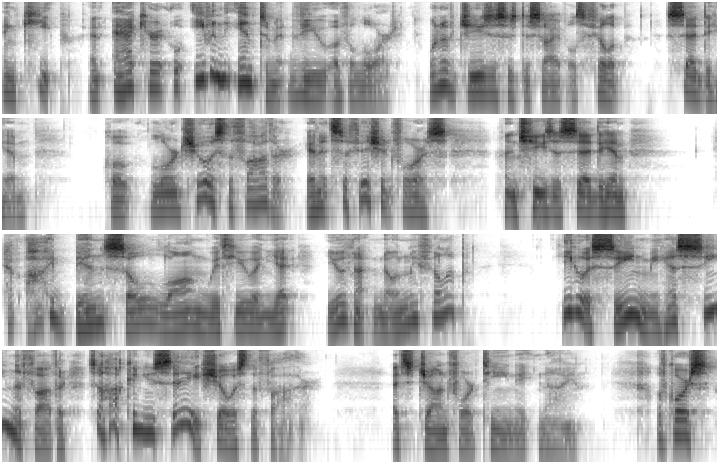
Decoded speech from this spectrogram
and keep an accurate or even intimate view of the Lord? One of Jesus' disciples, Philip, said to him, quote, Lord, show us the Father, and it's sufficient for us. And Jesus said to him, Have I been so long with you, and yet you have not known me, Philip? He who has seen me has seen the Father. So how can you say, Show us the Father? That's John 14, 8, 9. Of course,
